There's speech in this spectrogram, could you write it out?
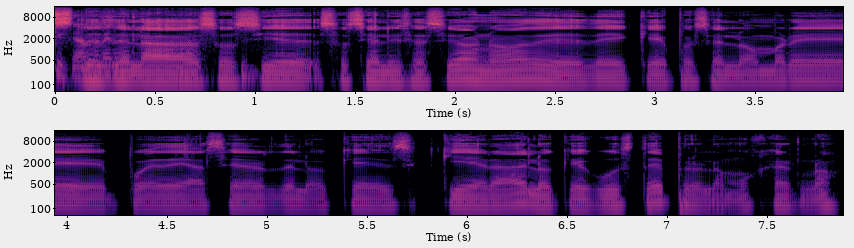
Básicamente. desde la socialización, ¿no? De, de que pues el hombre puede hacer de lo que es- quiera, lo que guste, pero la mujer no.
